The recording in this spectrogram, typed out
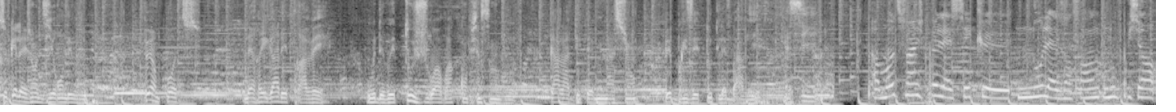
ce que les gens diront de vous, peu importe les regards de travers, vous devez toujours avoir confiance en vous, car la détermination peut briser toutes les barrières. Merci. En mode fin, je peux laisser que nous, les enfants, nous puissions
